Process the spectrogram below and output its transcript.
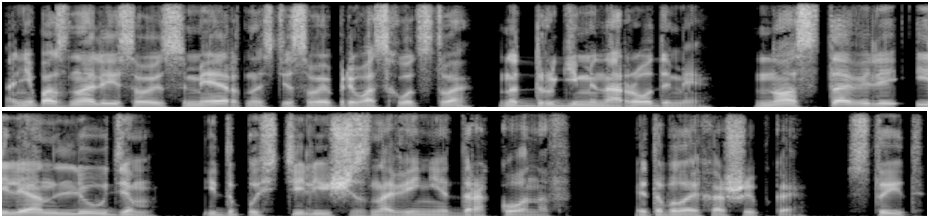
Они познали и свою смертность, и свое превосходство над другими народами, но оставили Илиан людям, и допустили исчезновение драконов. Это была их ошибка, стыд,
